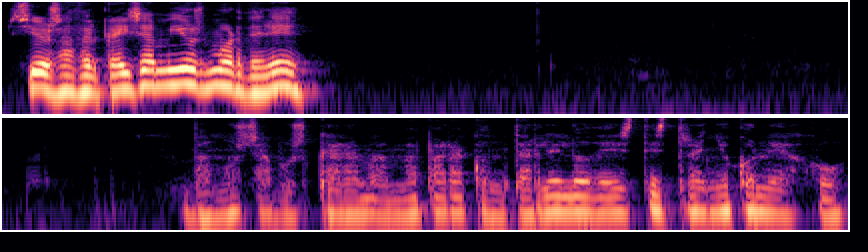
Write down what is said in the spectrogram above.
Si os acercáis a mí os morderé. Vamos a buscar a mamá para contarle lo de este extraño conejo,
